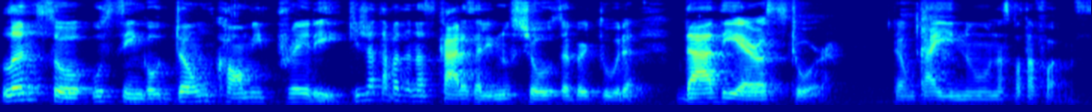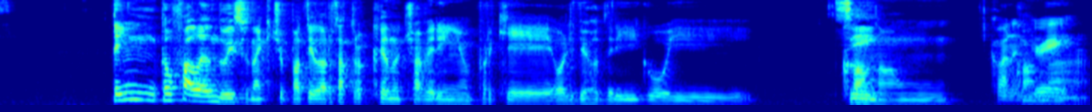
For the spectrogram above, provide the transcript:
lançou o single Don't Call Me Pretty, que já tava dando as caras ali nos shows de abertura da The Eras Tour. Então tá aí no, nas plataformas. Tem, estão falando isso, né? Que tipo, a Taylor tá trocando de chaveirinho, porque Olivia Rodrigo e Sim. Conan, Conan Gray. Conan,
